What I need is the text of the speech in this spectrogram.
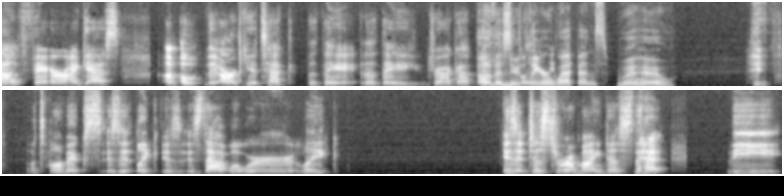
Uh, fair, I guess. Um, oh, the archaeotech that they that they drag up. Oh, the nuclear book. weapons! Woohoo! Atomics. Is it like is is that what we're like is it just to remind us that the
